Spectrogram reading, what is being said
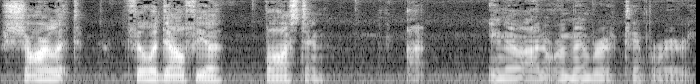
Charlotte, Philadelphia, Boston. I, you know, I don't remember temporary.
